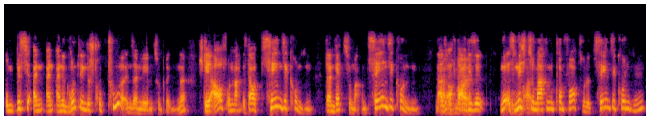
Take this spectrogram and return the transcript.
um ein bisschen ein, ein, eine grundlegende Struktur in sein Leben zu bringen. Ne? Steh auf und mach, es dauert zehn Sekunden, dein Wett zu machen. Zehn Sekunden. Also ja, auch mal. da diese, ne, es nicht, nicht zu machen, Komfortzone. Zehn Sekunden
